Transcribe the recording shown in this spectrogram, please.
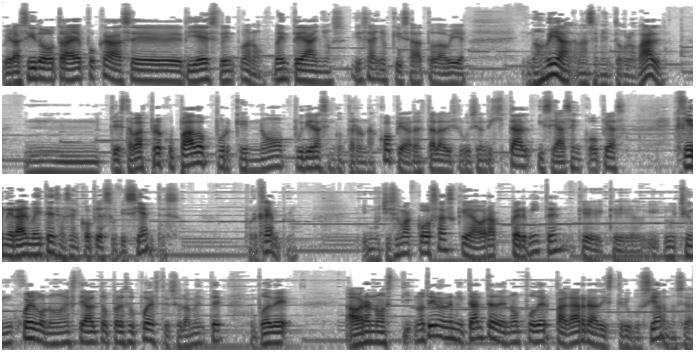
Hubiera sido otra época hace 10, 20, bueno, 20 años, 10 años quizá todavía. No había lanzamiento global. Mm, te estabas preocupado porque no pudieras encontrar una copia. Ahora está la distribución digital y se hacen copias, generalmente se hacen copias suficientes. Por ejemplo. Y muchísimas cosas que ahora permiten que, si un juego no es de alto presupuesto y solamente puede ahora no, no tiene limitante de no poder pagar la distribución, o sea,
